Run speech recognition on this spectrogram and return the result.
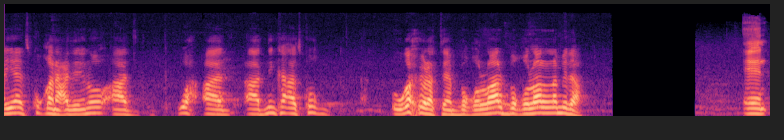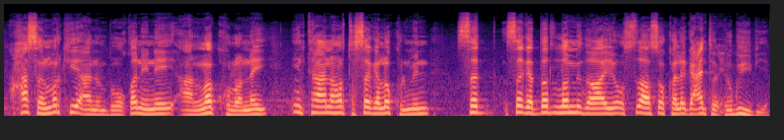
ayaad ku qanacdeen oo aad wax aad aad ninka aad ku uga xulateen boqolaal boqolaal la mid a xasan markii aan booqaninay aan la kulannay intaana horta saga la kulmin sag- saga dad la midaayo oo sidaasoo kale gacanta wax ugu iibiya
